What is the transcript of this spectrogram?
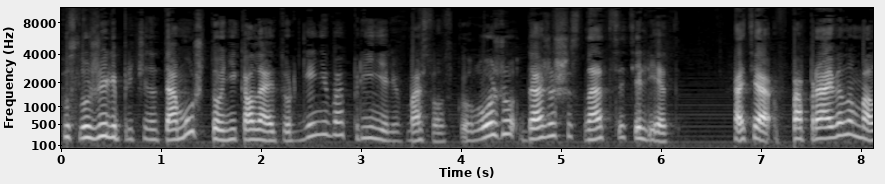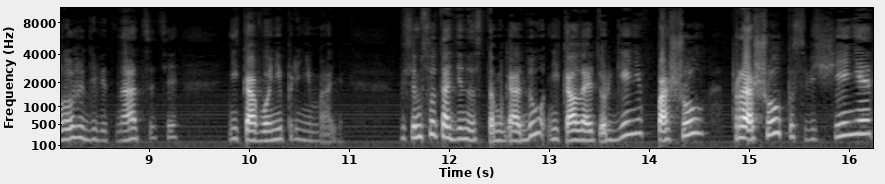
послужили причиной тому, что Николая Тургенева приняли в масонскую ложу даже 16 лет, хотя по правилам моложе 19 никого не принимали. В 811 году Николай Тургенев пошел, прошел посвящение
